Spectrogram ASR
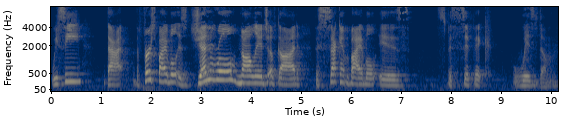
We see that the first Bible is general knowledge of God. The second Bible is specific wisdom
